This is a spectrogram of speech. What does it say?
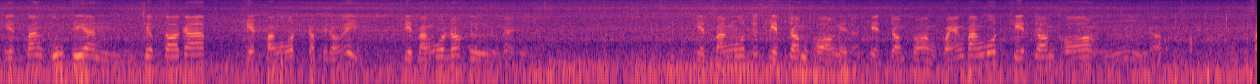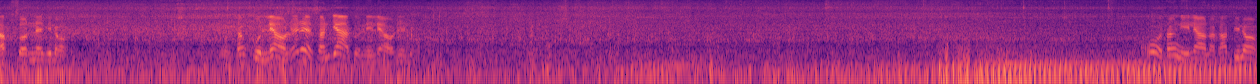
เขตบางขุนเทียน เชื่อมต่อครับเขตบางมดครับพี่น้องเอ้ยเขตบางมดเนาะเออแม่นเขตบางมดหรือเขตจอมทองเนี่ยนะเขตจอมทองแขวงบางมดเขตจอมทองอืมครับสับสนเลยพี่น้องทั้งคุณแล้วเลยเนี่ยสัญญาตัวนี้แล้วเนี่ยโอ้ทั้ง นี้แล้วนะครับพี่น้อง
